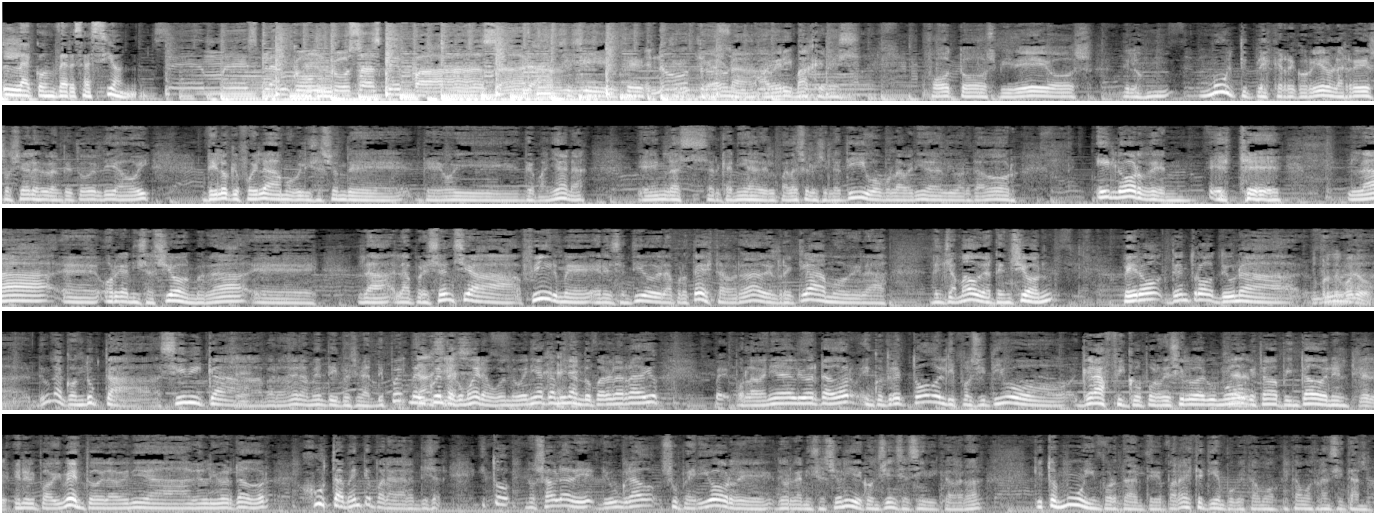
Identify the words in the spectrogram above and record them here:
La conversación. Se mezclan con cosas que pasarán. Sí, sí, ustedes En otros llegaron a, a ver imágenes, fotos, videos de los múltiples que recorrieron las redes sociales durante todo el día hoy de lo que fue la movilización de, de hoy de mañana en las cercanías del Palacio Legislativo por la Avenida del Libertador. El orden, este, la eh, organización, ¿verdad? Eh, la, la presencia firme en el sentido de la protesta, ¿verdad? Del reclamo, de la, del llamado de atención, pero dentro de una, ¿Un de protocolo? una- de una conducta cívica verdaderamente impresionante. Después me di cuenta cómo era, cuando venía caminando para la radio, por la Avenida del Libertador, encontré todo el dispositivo gráfico, por decirlo de algún modo, Claro. que estaba pintado en el, Claro. en el pavimento de la Avenida del Libertador, justamente para garantizar. Esto nos habla de, de un grado superior de, de organización y de conciencia cívica, ¿verdad? Que esto es muy importante para este tiempo que estamos, que estamos transitando.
